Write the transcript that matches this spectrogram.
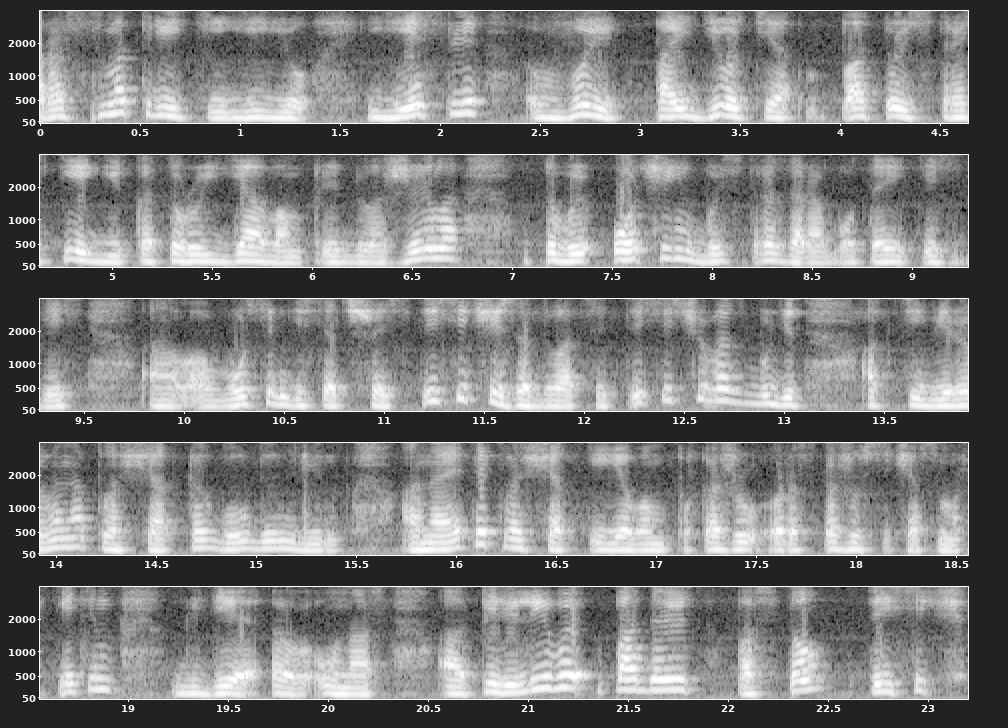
Рассмотрите ее. Если вы пойдете по той стратегии, которую я вам предложила, то вы очень быстро заработаете здесь 86 а, тысяч. И за 20 тысяч у вас будет активирована площадка Golden Ring. А на этой площадке я вам покажу, расскажу сейчас маркетинг, где э, у нас а, переливы падают по 100 тысяч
